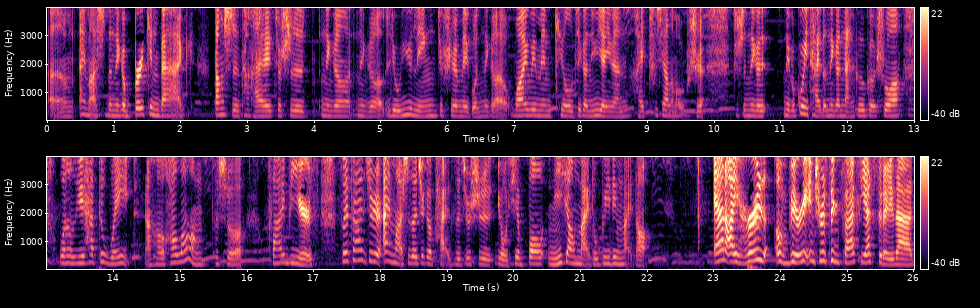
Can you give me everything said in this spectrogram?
嗯，爱马仕的那个 Birkin bag。当时他还就是那个那个刘玉玲，就是美国那个《Why Women Kill》这个女演员还出现了吗？不是，就是那个那个柜台的那个男哥哥说，Well you have to wait，然后 How long？他说 Five years。所以他就是爱马仕的这个牌子，就是有些包你想买都不一定买到。And I heard a very interesting fact yesterday that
